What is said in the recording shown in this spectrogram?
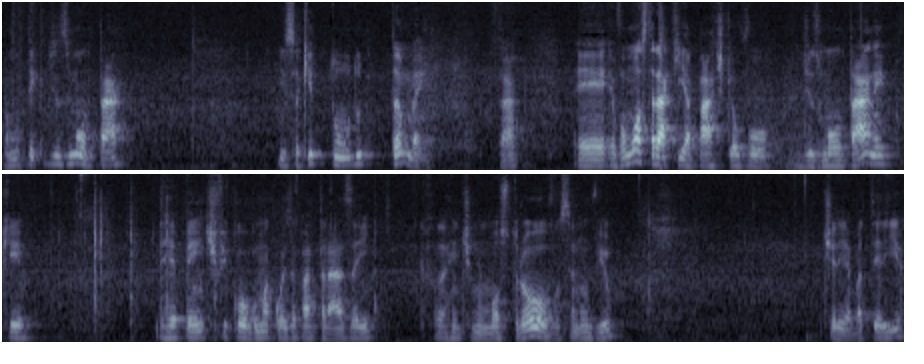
Vamos ter que desmontar isso aqui tudo também, tá? É, eu vou mostrar aqui a parte que eu vou desmontar, né? Porque de repente ficou alguma coisa para trás aí que a gente não mostrou, você não viu. Tirei a bateria.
